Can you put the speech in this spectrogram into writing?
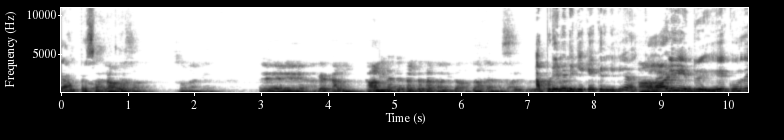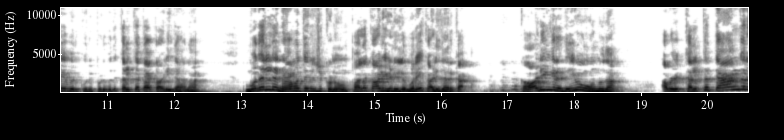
ராம் பிரசாத். ராமபிரசாத் சொன்னாங்க. அஹ் அங்க கல் காளினாக்க கல்கத்தா காளி தான் அதான் ஃபேமஸ் அப்படின்னு நீங்கள் கேட்குறீங்க இல்லையா. காளி என்று குருதேவர் குறிப்பிடுவது கல்கத்தா காளி தானா முதல்ல நாம் தெரிஞ்சுக்கணும் பல காளிகள் இல்லை ஒரே காளி தான் இருக்கா. காளிங்கிற தெய்வம் ஒன்று தான் அவள் கல்கத்தாங்கிற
